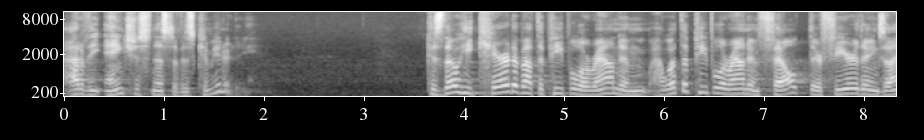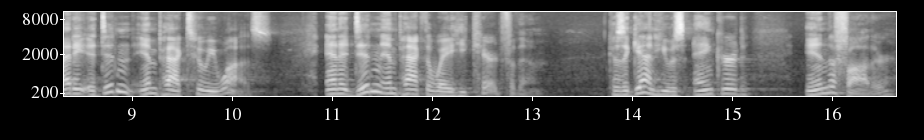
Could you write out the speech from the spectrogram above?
out of the anxiousness of his community. Because though he cared about the people around him, what the people around him felt, their fear, their anxiety, it didn't impact who he was. And it didn't impact the way he cared for them. Because again, he was anchored in the Father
